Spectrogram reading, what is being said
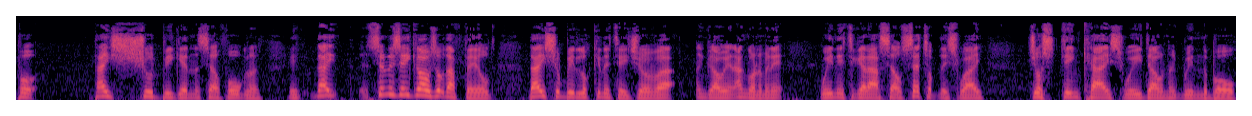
but they should be getting themselves organised. If they, as soon as he goes up that field, they should be looking at each other and going, "Hang on a minute, we need to get ourselves set up this way, just in case we don't win the ball.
